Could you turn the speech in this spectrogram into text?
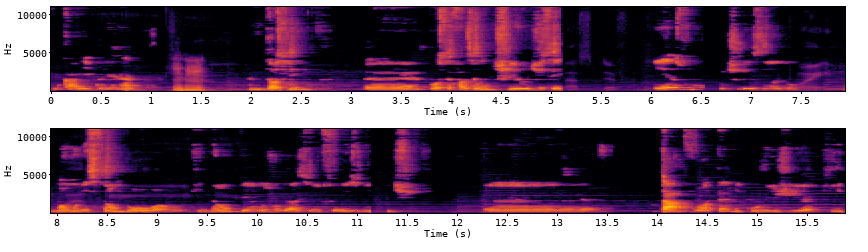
do calibre, né? Uhum. Então, assim, é, pô, você fazer um tiro de 600, mesmo utilizando uma munição boa, o que não temos no Brasil, infelizmente. é, tá, vou até me corrigir aqui.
